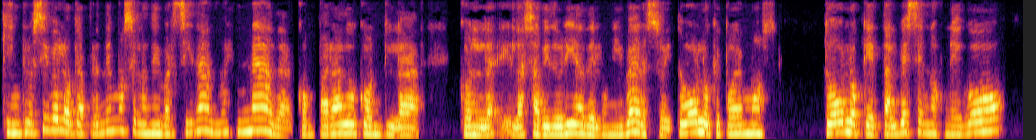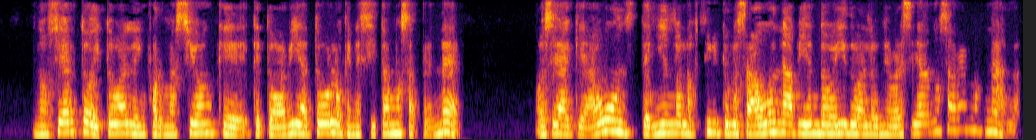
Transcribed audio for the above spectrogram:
que inclusive lo que aprendemos en la universidad no es nada comparado con la, con la, sabiduría del universo y todo lo que podemos, todo lo que tal vez se nos negó, ¿no es cierto? Y toda la información que, todavía, todo lo que necesitamos aprender. O sea que aún teniendo los títulos, aún habiendo ido a la universidad, no sabemos nada.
